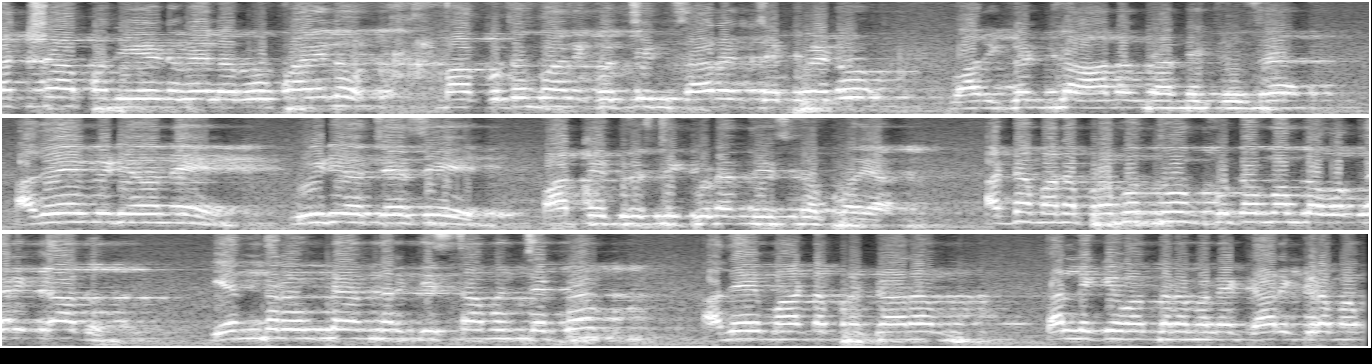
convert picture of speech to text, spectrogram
లక్ష పదిహేడు వేల రూపాయలు మా కుటుంబానికి వచ్చింది సార్ అని చెప్పాడు. వారి కంట్లో ఆనందాన్ని చూసా. అదే వీడియోని వీడియో చేసి పార్టీ దృష్టికి కూడా తీసుకుపోయా. అంటే మన ప్రభుత్వం కుటుంబంలో ఒక్కరికి కాదు ఎందరు ఉంటే అందరికి ఇస్తామని చెప్పాం. అదే మాట ప్రకారం తల్లికి వందనం అనే కార్యక్రమం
